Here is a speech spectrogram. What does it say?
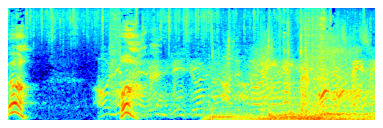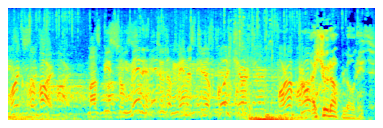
Oh, fuck. Oh. Visual, auditory, and performance-based works of art must be submitted to the Ministry of Culture for approval. I should upload it.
